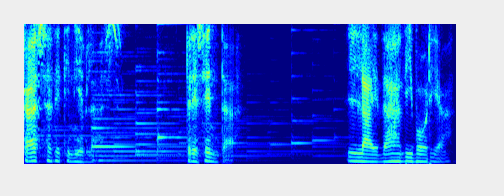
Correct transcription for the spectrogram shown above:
Casa de Tinieblas presenta La Edad Iboria.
